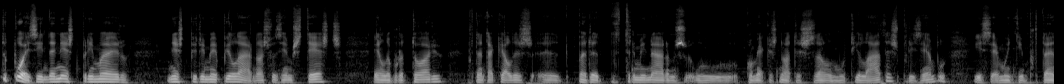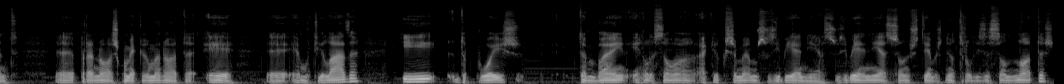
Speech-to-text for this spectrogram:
Depois, ainda neste primeiro Neste primeiro pilar, nós fazemos testes em laboratório, portanto, aquelas uh, para determinarmos o, como é que as notas são mutiladas, por exemplo. Isso é muito importante uh, para nós, como é que uma nota é, é, é mutilada. E depois também em relação àquilo que chamamos os IBNS. Os IBNS são os sistemas de neutralização de notas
